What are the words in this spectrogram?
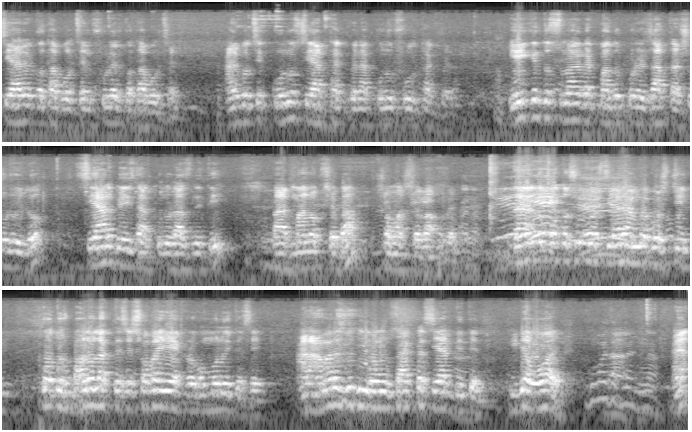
চেয়ারের কথা বলছেন, ফুলের কথা বলছেন। আমি বলছি, কোনো চেয়ার থাকবে না, কোনো ফুল থাকবে না। এই কিন্তু সোনারঘাট মাধবপুরের যাত্রা শুরু হইল। চেয়ার বেজ আর কোনো রাজনীতি বা মানব সেবা, সমাজ সেবা হবে না। কত সুন্দর চেয়ারে আমরা বসছি, কত ভালো লাগতেছে, সবাই একরকম মনে হইতেছে। আর আমার যদি এরকম চেয়ার দিতেন, এটা হয়? হ্যাঁ?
